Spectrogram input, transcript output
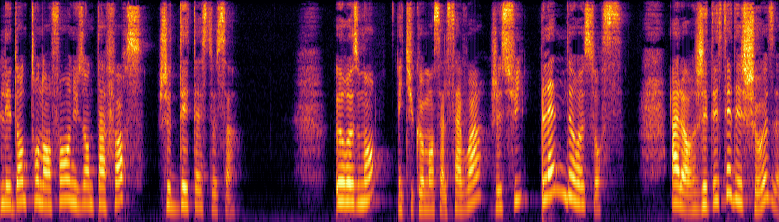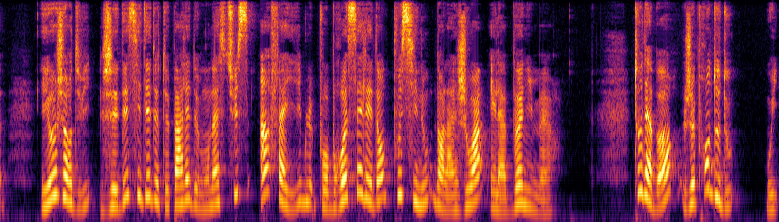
les, dents de ton enfant en usant de ta force? Je déteste ça. Heureusement, et tu commences à le savoir, je suis pleine de ressources. Alors, j'ai testé des choses, et aujourd'hui, j'ai décidé de te parler de mon astuce infaillible pour brosser les dents de Poussinou dans la joie et la bonne humeur. Tout d'abord, je prends Doudou, oui,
